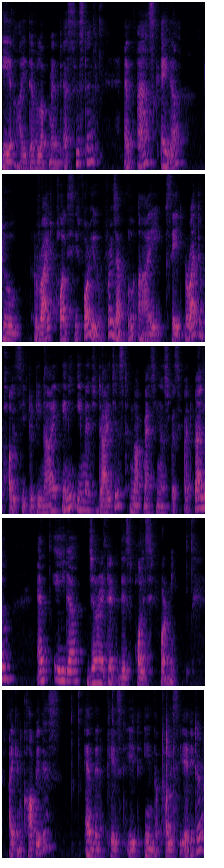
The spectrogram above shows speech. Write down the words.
AI Development Assistant and ask Ada to write policies for you. For example, I said write a policy to deny any image digest not matching a specified value and Ada generated this policy for me. I can copy this and then paste it in the policy editor.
